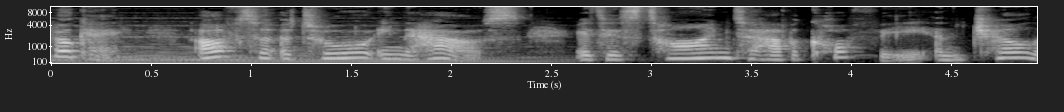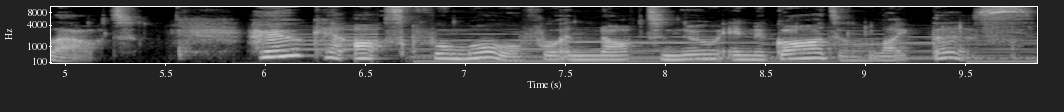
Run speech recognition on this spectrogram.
Okay, after a tour in the house, it is time to have a coffee and chill out. Who can ask for more for an afternoon in a garden like this?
